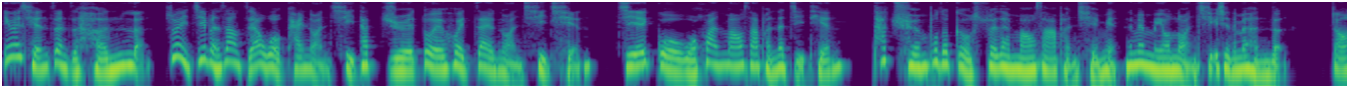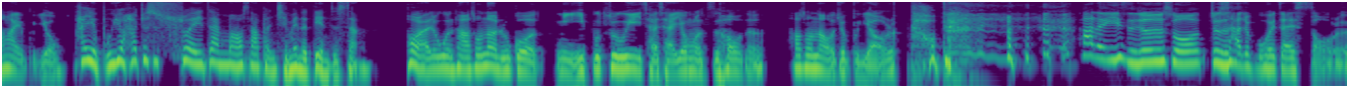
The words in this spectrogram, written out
因为前阵子很冷，所以基本上只要我有开暖气，它绝对会在暖气前。结果我换猫砂盆那几天。他全部都给我睡在猫砂盆前面，那边没有暖气，而且那边很冷。然后他也不用，他也不用，他就是睡在猫砂盆前面的垫子上。后来就问他说：“那如果你一不注意，彩彩用了之后呢？”他说：“那我就不要了。”靠的，他的意思就是说，就是他就不会再收了。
